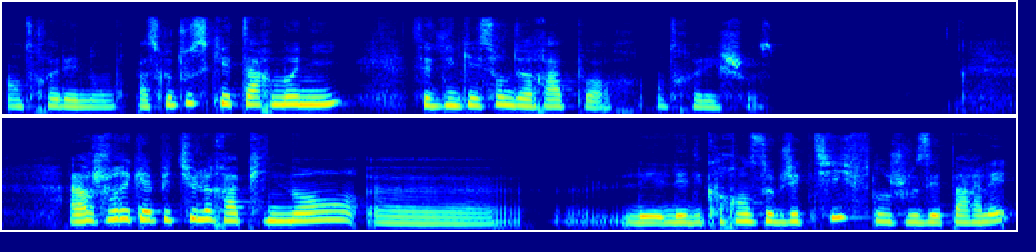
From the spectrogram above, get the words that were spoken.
entre les nombres. Parce que tout ce qui est harmonie, c'est une question de rapport entre les choses. Alors je vous récapitule rapidement euh, les, les, grands objectifs dont je vous ai parlé.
